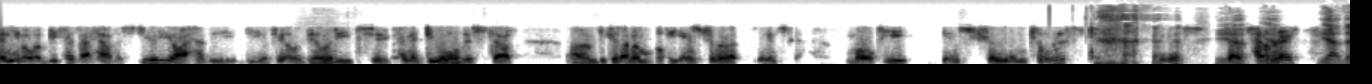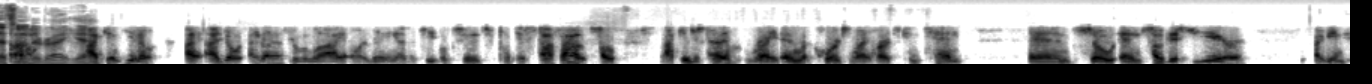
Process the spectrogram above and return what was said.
and you know, because I have a studio, I have the the availability to kind of do all this stuff um, because I'm a multi instrument multi instrumentalist. Yeah. that sound yeah. right. Yeah, that Uh, sounded right. Yeah. I can, you know, I, I don't I don't have to rely on many other people to to put this stuff out. So I can just kind of write and record to my heart's content. And so and so this year, I mean,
